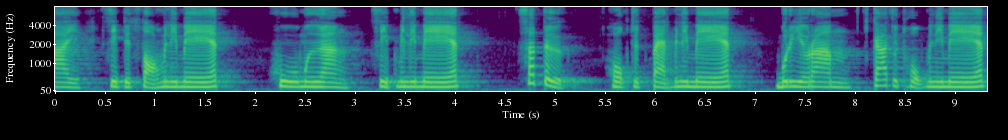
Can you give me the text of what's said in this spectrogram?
าย 10.2มิลลิเมตร คูเมือง 10มิลลิเมตร สตึก 6.8มิลลิเมตร บุรีรัมย์ 9.6มิลลิเมตร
